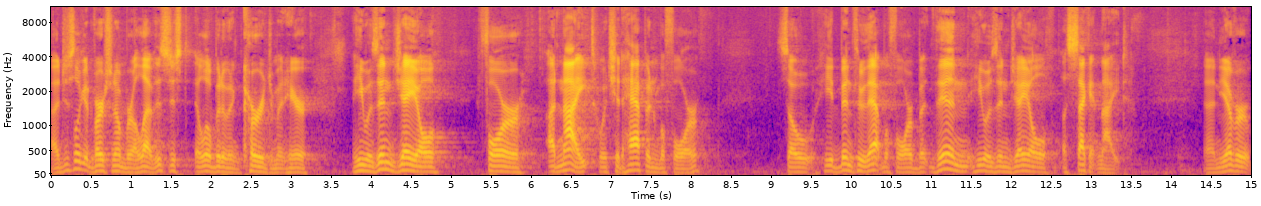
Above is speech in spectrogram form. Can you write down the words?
uh, just look at verse number 11. This is just a little bit of encouragement here. He was in jail for a night, which had happened before. So he had been through that before, but then he was in jail a second night. And you ever,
